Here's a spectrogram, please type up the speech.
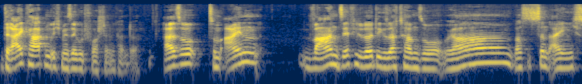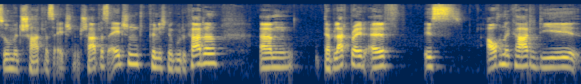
drei Karten, wo ich mir sehr gut vorstellen könnte. Also zum einen waren sehr viele Leute, die gesagt haben so, ja, was ist denn eigentlich so mit Shardless Agent? Shardless Agent finde ich eine gute Karte. Ähm, der Bloodbraid Elf ist auch eine Karte, die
